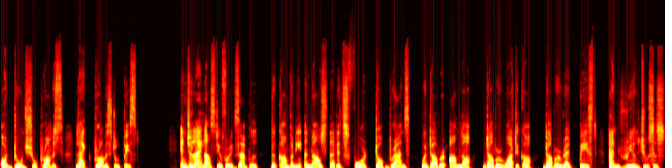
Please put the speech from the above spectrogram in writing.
or don't show promise, like Promise Toothpaste. In July last year, for example, the company announced that its four top brands were Dabur Amla, Dabur Vatika, Dabur Red Paste, and Real Juices.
